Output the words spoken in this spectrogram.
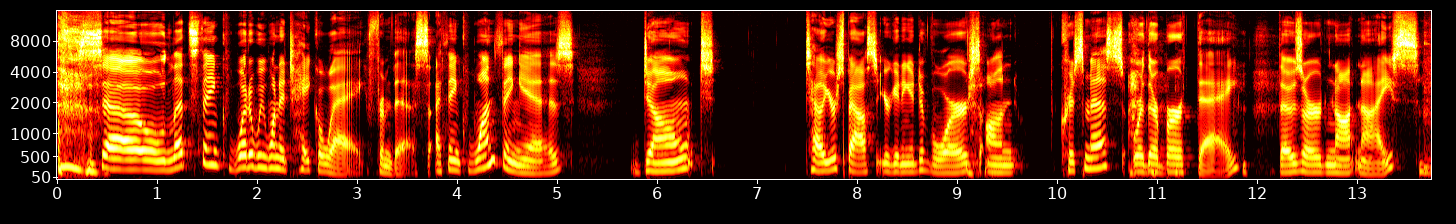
so let's think what do we want to take away from this? I think one thing is don't tell your spouse that you're getting a divorce on Christmas or their birthday. Those are not nice.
